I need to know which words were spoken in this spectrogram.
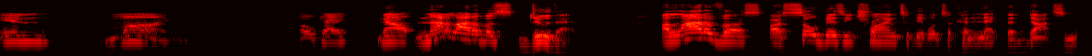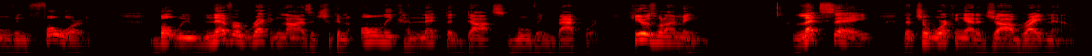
in mind. Okay, now not a lot of us do that a lot of us are so busy trying to be able to connect the dots moving forward, but we never recognize that you can only connect the dots moving backward. Here's what I mean. Let's say that you're working at a job right now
